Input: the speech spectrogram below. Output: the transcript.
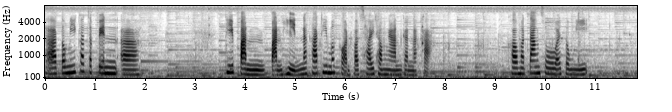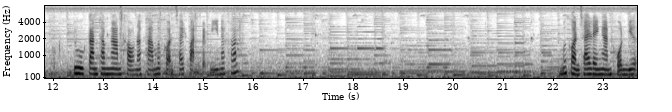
ค่ะ ตรงนี้ก็จะเป็นที่ปั่นปั่นหินนะคะที่เมื่อก่อนเขาใช้ทำงานกันนะคะเขามาตั้งโชว์ไว้ตรงนี้ ดูการทำงานเขานะคะ เมื่อก่อนใช้ปั่นแบบนี้นะคะเมื่อก่อนใช้แรงงานคนเยอะ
